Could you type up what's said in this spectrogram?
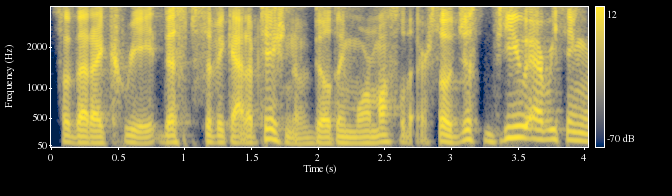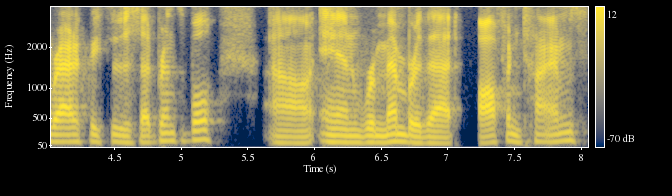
so that I create this specific adaptation of building more muscle there. So just view everything radically through the SAID principle uh, and remember that oftentimes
